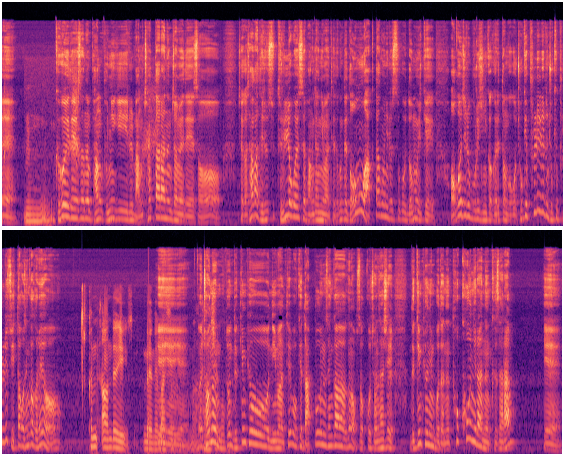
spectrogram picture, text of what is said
예. 음, 그거에 대해서는 방 분위기를 망쳤다라는 점에 대해서 제가 사과 드릴 수, 드리려고 했어요 방장님한테도 근데 너무 악다구니를 쓰고 너무 이렇게 어거지를 부리시니까 그랬던 거고 좋게 풀릴 일은 좋게 풀릴 수 있다고 생각을 해요 근데 아 근데 이- 네네 말씀. 예예예 뭐 그러니까 다 저는 하시고. 또 느낌표님한테 뭐 이렇게 나쁜 생각은 없었고 전 사실 느낌표님보다는 토콘이라는 그 사람 예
